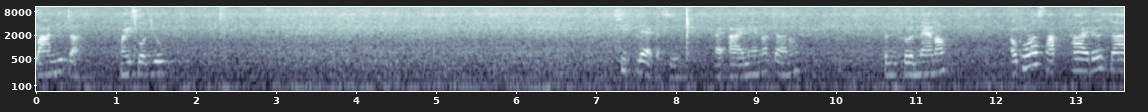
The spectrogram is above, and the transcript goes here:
หวานอยู่จ้ะหอยสดอยู่คลิปแรกอะสิอายอายแน่เนาะจ้าเนาะเป็นเกินแน่เนาะเอาโทรศัพท์ถ่ายเด้อจ้า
